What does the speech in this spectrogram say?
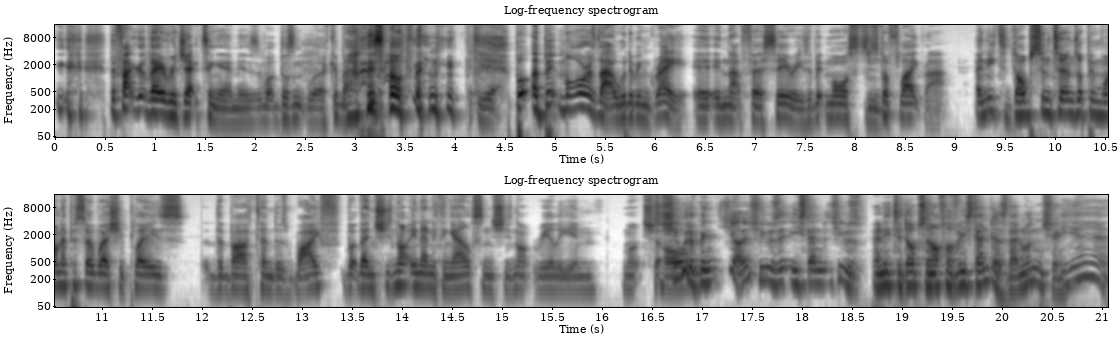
the fact that they're rejecting him is what doesn't work about this whole thing. Yeah. but a bit more of that would have been great in that first series. A bit more s hmm. stuff like that. Anita Dobson turns up in one episode where she plays the bartender's wife, but then she's not in anything else, and she's not really in much at She all. would have been. Yeah, she was at EastEnders. She was Anita Dobson off of EastEnders then, wasn't she? Yeah,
